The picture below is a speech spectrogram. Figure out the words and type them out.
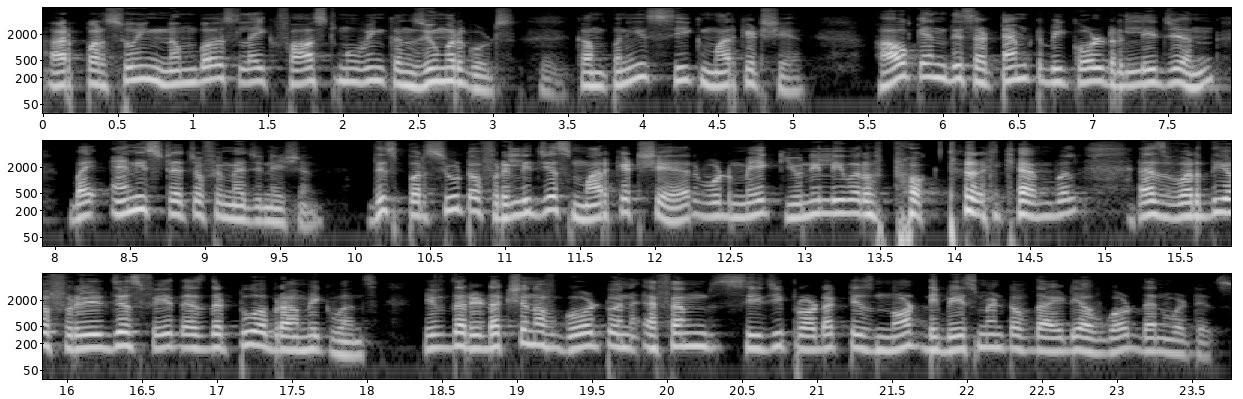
are pursuing numbers like fast moving consumer goods companies seek market share how can this attempt be called religion by any stretch of imagination this pursuit of religious market share would make Unilever of doctor Gamble as worthy of religious faith as the two Abrahamic ones If the reduction of God to an FMCG product is not debasement of the idea of God, then what is?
